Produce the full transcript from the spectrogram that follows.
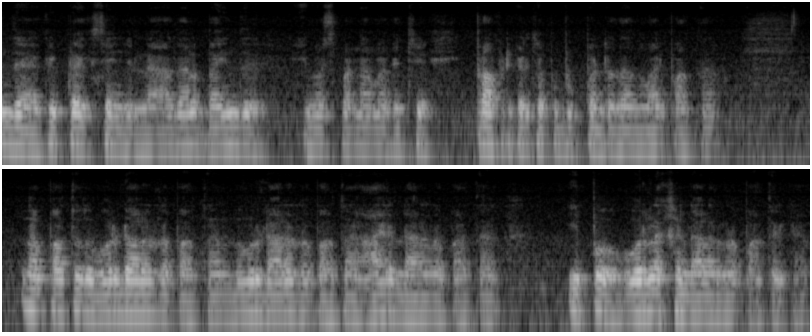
இந்த கிரிப்டோ எக்ஸ்சேஞ்சில் அதால் பயந்து இன்வெஸ்ட் பண்ணாமல் வச்சு ப்ராஃபிட் கிடைச்சப்போ புக் பண்ணுறது அந்த மாதிரி பார்த்தேன். நான் பார்த்தது ஒரு டாலரில் பார்த்தேன் நூறு டாலரில் பார்த்தேன் ஆயிரம் டாலரில் பார்த்தேன். இப்போது ஒரு லட்சம் டாலர் கூட பார்த்துருக்கேன்.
